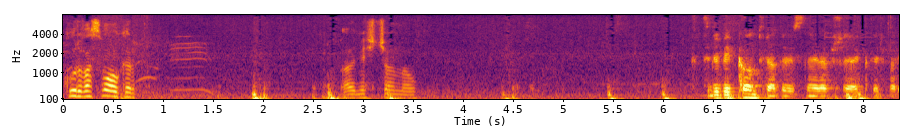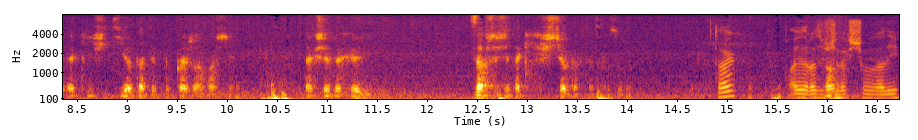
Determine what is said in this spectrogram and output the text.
Kurwa smoker. Ale mnie ściągnął. Trybie kontra to jest najlepsze, jak ktoś jakiś idiota typu perza właśnie. Tak się wychyli. Zawsze się takich ściąga w ten sposób. Tak? A ile razy No. już tak ściągnęli?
